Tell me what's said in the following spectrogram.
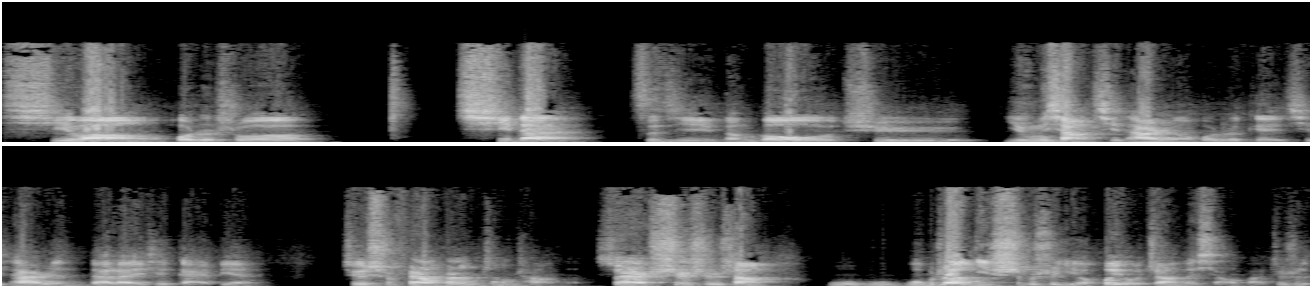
希望或者说期待自己能够去影响其他人或者给其他人带来一些改变，这个是非常非常正常的。虽然事实上，我我我不知道你是不是也会有这样的想法，就是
